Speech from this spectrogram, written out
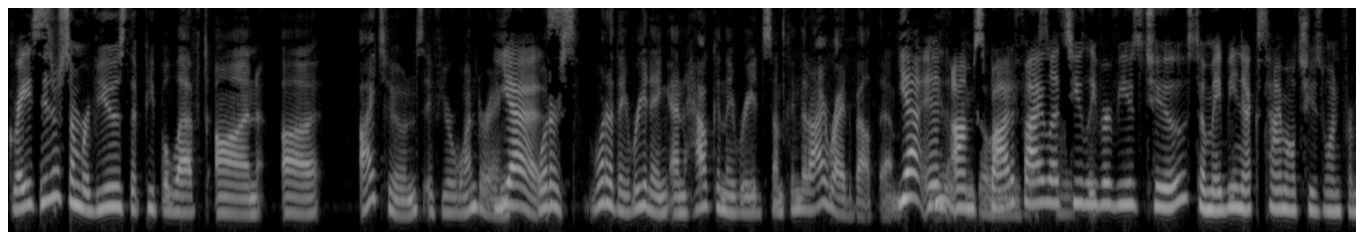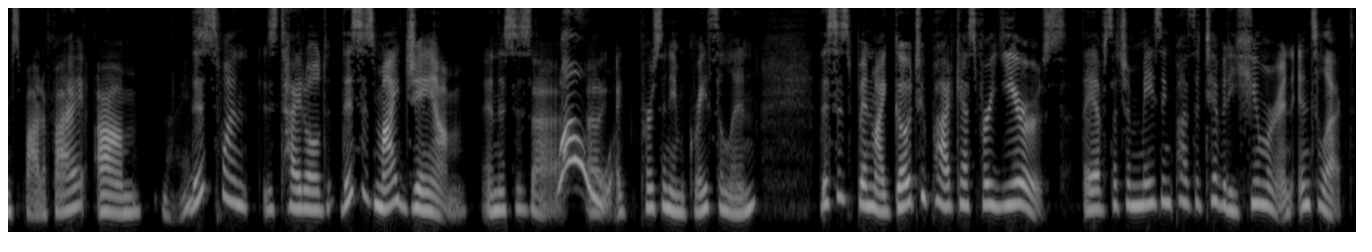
Grace. These are some reviews that people left on uh, iTunes. If you're wondering, Yes. what are what are they reading, and how can they read something that I write about them? yeah, and um, go and Spotify lets you leave reviews too. So maybe next time I'll choose one from Spotify. Um, Nice. This one is titled "This Is My Jam," and this is a, a, a person named Grace Lynn. This has been my go-to podcast for years. They have such amazing positivity, humor, and intellect.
